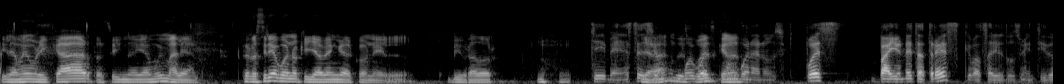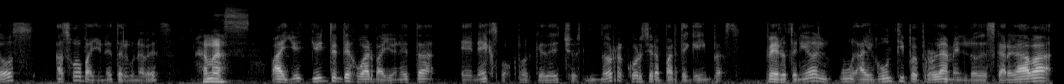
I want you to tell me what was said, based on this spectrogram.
Y la memory card, así, ¿no? Ya muy maleante. Pero sería bueno que ya venga con el vibrador. Sí, ven, este es un muy buen, muy buen anuncio. Pues Bayonetta 3, que va a salir 2022. ¿Has jugado Bayonetta alguna vez? Jamás. yo, intenté jugar Bayonetta en Xbox, porque de hecho no recuerdo si era parte de Game Pass, pero tenía algún tipo de problema. Lo descargaba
